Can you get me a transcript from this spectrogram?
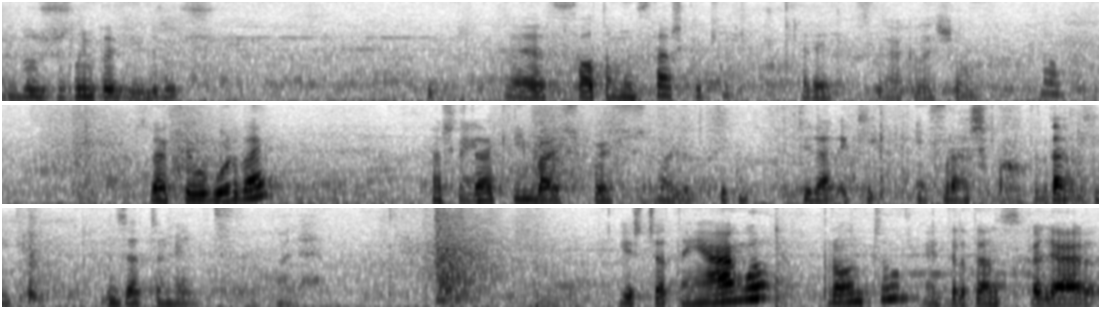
dos limpa-vidros? Eh, Falta-me um frasco aqui, espera aí. Será que deixou? Será que eu o guardei? Acho que Sim. está aqui em baixo, pois, olha, vou ter que tirar aqui um frasco. Está aqui, exatamente, olha. Este já tem água, pronto. Entretanto, se calhar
